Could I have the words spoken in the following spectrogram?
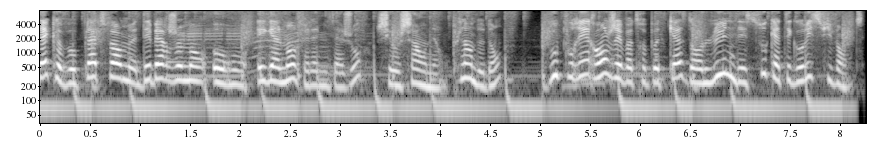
Dès que vos plateformes d'hébergement auront également fait la mise à jour, chez Ocha on est en plein dedans, vous pourrez ranger votre podcast dans l'une des sous-catégories suivantes.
